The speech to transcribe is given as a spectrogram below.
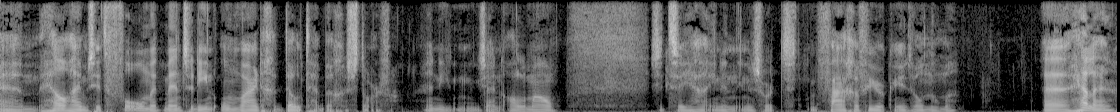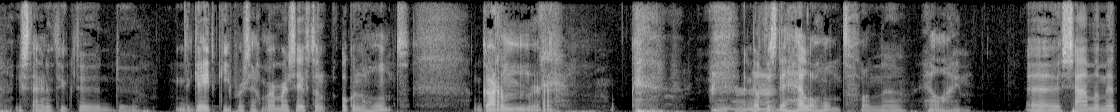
Um, Helheim zit vol met mensen die een onwaardige dood hebben gestorven. En die, zijn allemaal zitten ze ja, in, een, in een soort vage vuur, kun je het wel noemen. Uh, Helle is daar natuurlijk de, de, de gatekeeper, zeg maar. Maar ze heeft ook een hond. Garmr. en dat is de helle hond van uh, Helheim. Uh, samen met,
